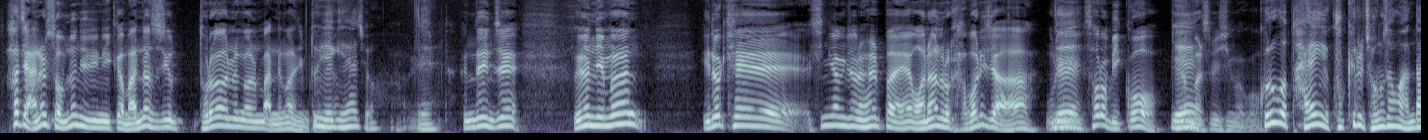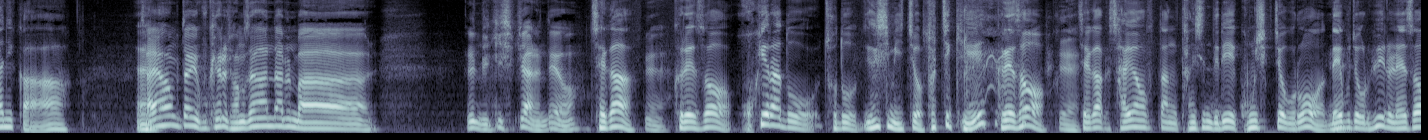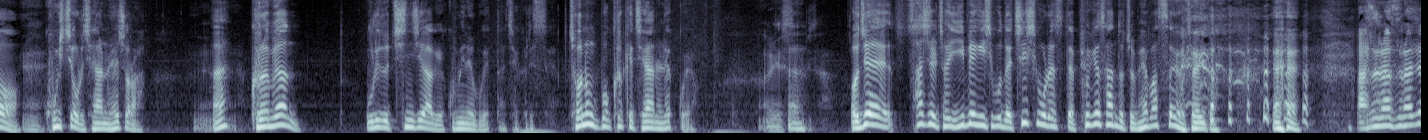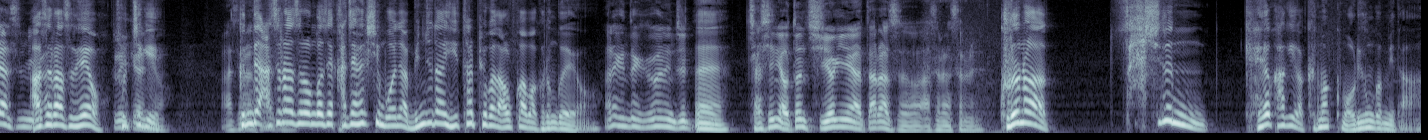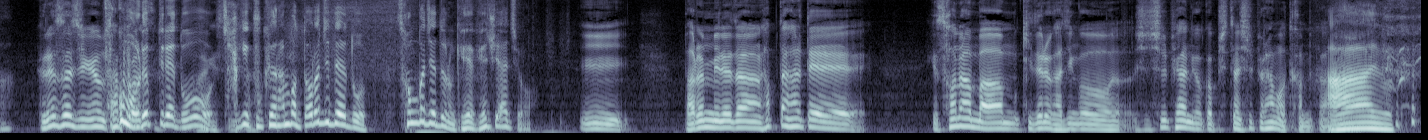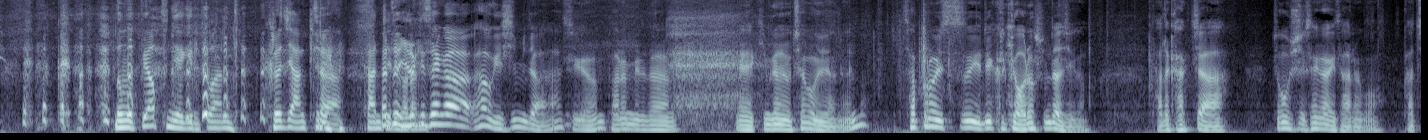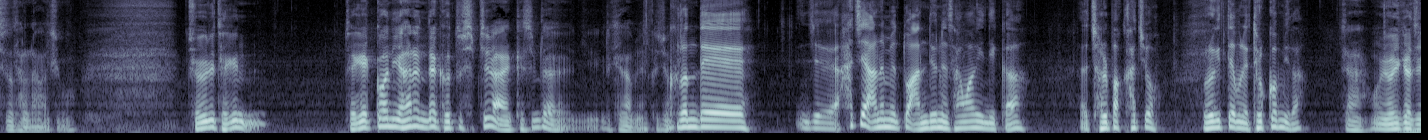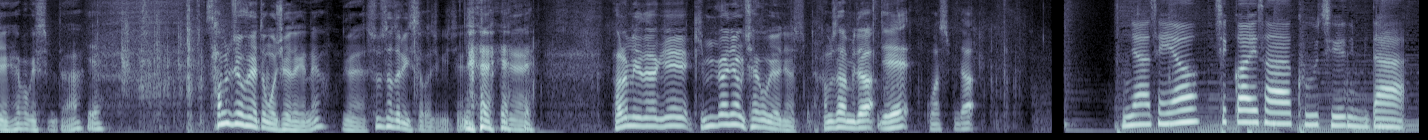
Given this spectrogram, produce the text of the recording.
하지 않을 수 없는 일이니까 만나서 지금 돌아가는 건 맞는 거 아닙니까? 또 얘기해야죠. 네. 근데 이제 의원님은 이렇게 신경전을 할 바에 원안으로 가버리자. 우리 네. 서로 믿고 예. 이런 말씀이신 거고. 그리고 다행히 국회를 정상화한다니까. 네. 자유한국당이 국회를 정상화한다는 말은 믿기 쉽지 않은데요. 제가 예. 그래서 혹이라도 저도 의심이 있죠. 솔직히. 그래서 예. 제가 자유한국당 당신들이 공식적으로 내부적으로 회의를 해서 예. 공식적으로 제안을 해줘라. 에? 그러면 우리도 진지하게 고민해 보겠다. 제가 그랬어요. 저는 뭐 그렇게 제안을 했고요. 알겠습니다. 어제 사실 저희 225대 75를 했을 때 표계산도 좀 해봤어요. 저희가. 아슬아슬하지 않습니까? 아슬아슬해요. 솔직히. 아슬아슬하죠. 근데 아슬아슬한 것의 가장 핵심이 뭐냐. 민주당의 이탈표가 나올까봐 그런 거예요. 아니 근데 그건 이제 예. 자신이 어떤 지역이냐에 따라서 아슬아슬을. 그러나 사실은 개혁하기가 그만큼 어려운 겁니다. 그래서 지금 조금 어렵더라도 알겠습니다. 자기 국회의원 한 번 떨어지더라도 선거제도는 개혁해 줘야죠. 이 바른미래당 합당할 때 선한 마음 기대를 가진 것이 실패한 것과 비슷한 실패를 하면 어떡합니까? 아유. 너무 뼈아픈 얘기를 또 하는 그러지 않기를 자, 간절히 하여튼 이렇게. 생각하고 계십니다. 지금 바른미래당 의 김관영 최고위원은 삿포로이스 일이 그렇게 어렵습니다. 지금 다들 각자 조금씩 생각이 다르고 가치도 달라가지고 조율이 되긴 되겠거니 하는데 그것도 쉽지는 않겠습니다. 이렇게 가면 그죠? 그런데 이제 하지 않으면 또 안 되는 상황이니까 절박하죠. 그렇기 때문에 될 겁니다. 자 오늘 여기까지 해보겠습니다. 예. 3주 후에 또 모셔야 되겠네요. 예, 순서들이 있어가지고 이제. 예. 바른미래당의 김관영 최고위원이었습니다. 감사합니다. 예, 고맙습니다. 안녕하세요. 치과의사 구지은입니다.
